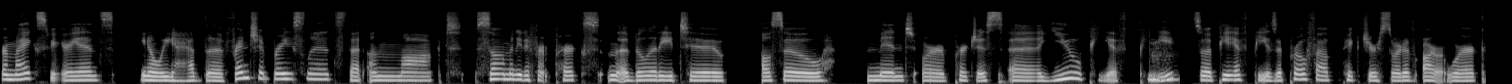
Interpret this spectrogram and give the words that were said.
From my experience, you know, we had the friendship bracelets that unlocked so many different perks and the ability to also mint or purchase a UPFP. Mm-hmm. So a PFP is a profile picture sort of artwork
